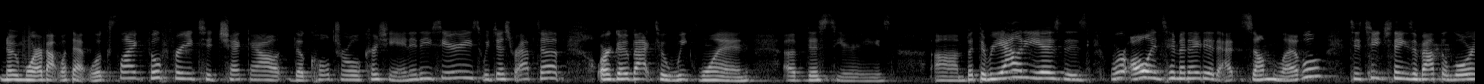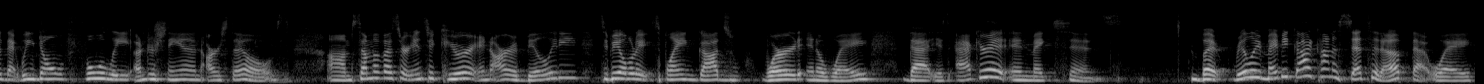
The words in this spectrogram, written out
know more about what that looks like, feel free to check out the Cultural Christianity series we just wrapped up, or go back to week one of this series. Um, but the reality is, is we're all intimidated at some level to teach things about the Lord that we don't fully understand ourselves. Um, some of us are insecure in our ability to be able to explain God's word in a way that is accurate and makes sense. But really, maybe God kind of sets it up that way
